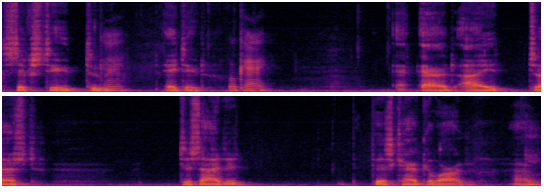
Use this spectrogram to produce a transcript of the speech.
sixteen to Okay. eighteen. Okay. and I just decided this can't go on. Um, Okay.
